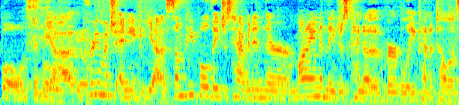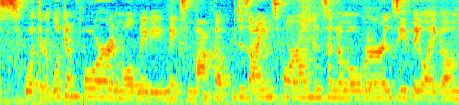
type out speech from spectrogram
Both, yeah, yeah. pretty much any. Yeah, some people they just have it in their mind and they just kind of verbally kind of tell us what they're looking for, and we'll maybe make some mock-up designs for them and send them over and see if they like them,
